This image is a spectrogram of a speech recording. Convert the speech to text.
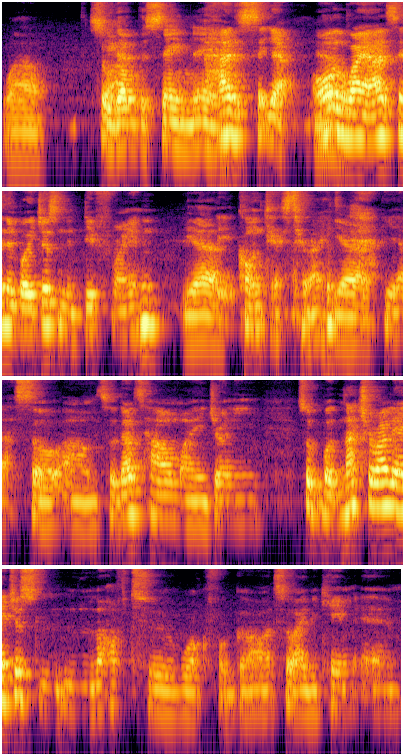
Wow. So you got the same name. I had say, yeah. yeah. All the while I had the same name, but just in a different yeah context, right? Yeah. Yeah. So um, so that's how my journey. So, but naturally, I just love to work for God. So I became. Um,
